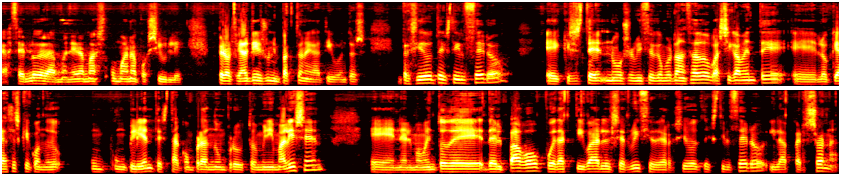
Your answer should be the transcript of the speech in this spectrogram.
hacerlo de la manera más humana posible, pero al final tienes un impacto negativo. Entonces, residuo textil cero eh, que es este nuevo servicio que hemos lanzado, básicamente eh, lo que hace es que cuando un, cliente está comprando un producto Minimalism, eh, en el momento de- del pago puede activar el servicio de residuo textil cero y la persona,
